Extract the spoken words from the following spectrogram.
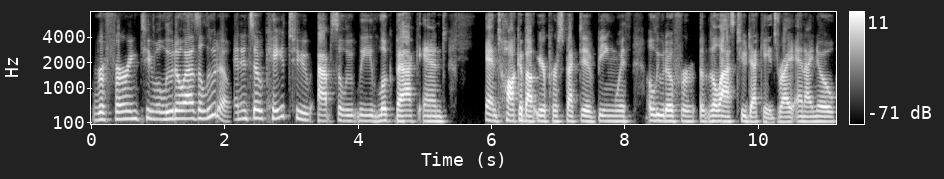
referring to Alludo as Alludo. And it's okay to absolutely look back and and talk about your perspective being with Alludo for the last two decades, right? And I know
